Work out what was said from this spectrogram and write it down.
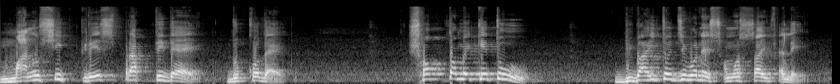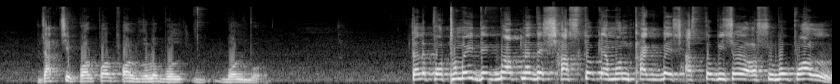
মানসিক ক্রেশ প্রাপ্তি দেয়, দুঃখ দেয়। সপ্তমে কেতু বিবাহিত জীবনে সমস্যায় ফেলে। যাচ্ছি, পরপর ফলগুলো বল- বলব। তাহলে প্রথমেই দেখব আপনাদের স্বাস্থ্য কেমন থাকবে, স্বাস্থ্য বিষয়ে অশুভ ফল।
